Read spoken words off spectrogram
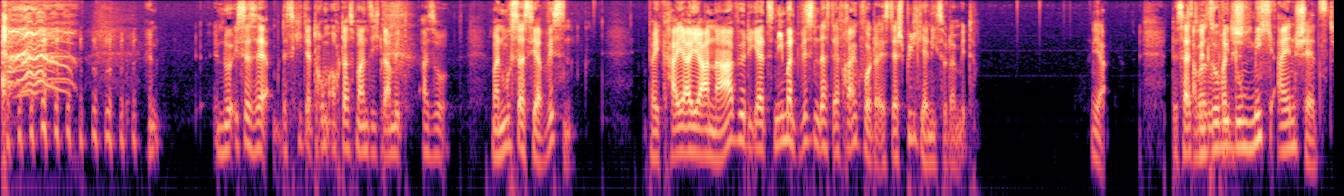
Nur ist das ja, das geht ja darum auch, dass man sich damit, also, man muss das ja wissen. Bei Kaya Jana würde jetzt niemand wissen, dass der Frankfurter ist. Der spielt ja nicht so damit. Ja. Das heißt, Aber so wie du mich einschätzt,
